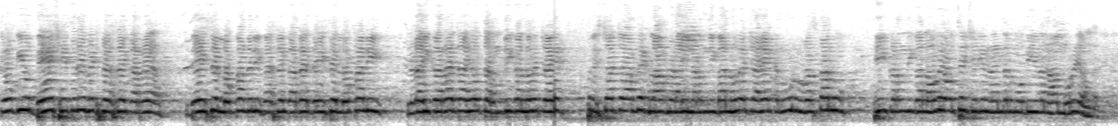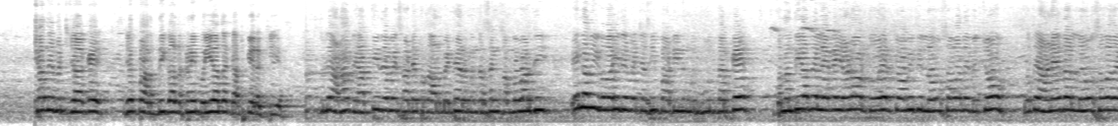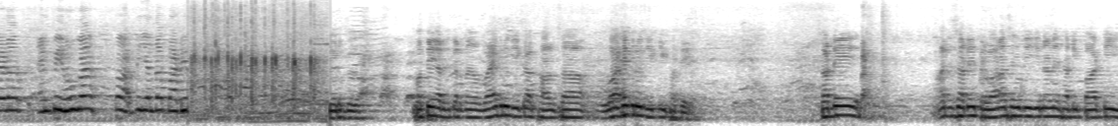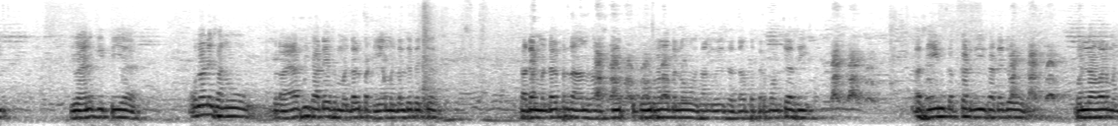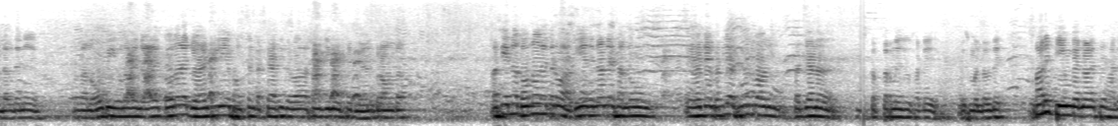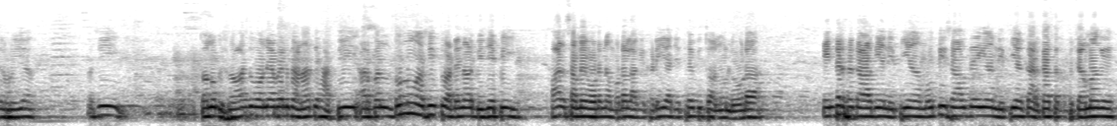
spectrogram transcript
ਕਿਉਂਕਿ ਉਹ ਦੇਸ਼ ਹਿੱਤ ਦੇ ਵਿੱਚ ਫੈਸਲੇ ਕਰ ਰਿਹਾ ਦੇਸ਼ ਦੇ ਲੋਕਾਂ ਦੇ ਲਈ ਫੈਸਲੇ ਕਰ ਰਿਹਾ ਦੇਸ਼ ਦੇ ਲੋਕਾਂ ਲਈ ਲੜਾਈ ਕਰ ਰਿਹਾ ਚਾਹੇ ਉਹ ਧਰਮ ਦੀ ਗੱਲ ਹੋਵੇ ਚਾਹੇ ਭ੍ਰਿਸ਼ਟਾਚਾਰ ਦੇ ਖਿਲਾਫ ਲੜਾਈ ਲੜਨ ਦੀ ਗੱਲ ਹੋਵੇ, ਚਾਹੇ ਕਾਨੂੰਨ ਵਿਵਸਥਾ ਨੂੰ ਠੀਕ ਕਰਨ ਦੀ ਗੱਲ ਹੋਵੇ, ਉੱਥੇ ਸ਼੍ਰੀ ਨਰਿੰਦਰ ਮੋਦੀ ਜੀ ਦਾ ਨਾਮ ਮੁਹਰੇ ਆਉਂਦਾ ਦੇਸ਼ਾਂ ਦੇ ਵਿੱਚ ਜਾ ਕੇ ਜੇ ਭਾਰਤ ਦੀ ਗੱਲ ਰੱਖਣੀ ਪਈ ਆ, ਤਾਂ ਡਟ ਕੇ ਰੱਖੀ ਆ। ਲੁਧਿਆਣਾ ਦਿਹਾਤੀ ਦੇ ਵਿੱਚ ਸਾਡੇ ਪ੍ਰਧਾਨ ਬੈਠੇ ਆ ਸਿੰਘ ਸੰਗੋਵਾਲ ਜੀ। ਇਹਨਾਂ ਦੀ ਅਗਵਾਈ ਦੇ ਵਿੱਚ ਅਸੀਂ ਪਾਰਟੀ ਨੂੰ ਮਜ਼ਬੂਤ ਕਰਕੇ ਬੁਲੰਦੀਆਂ ਤੇ ਲੈ ਕੇ ਜਾਣਾ ਔਰ 2024 ਦੀ ਲੋਕ ਸਭਾ ਦੇ ਵਿੱਚੋਂ ਲੁਧਿਆਣੇ ਦਾ ਲੋਕ ਸਭਾ ਦਾ ਜਿਹੜਾ ਐਮਪੀ ਹੋਊਗਾ, ਭਾਰਤੀ ਜਨਤਾ ਪਾਰਟੀ ਫਤਿਹ ਅਰਜ਼ ਕਰਦਾ ਵਾਹਿਗੁਰੂ ਜੀ ਕਾ ਖਾਲਸਾ, ਵਾਹਿਗੁਰੂ ਜੀ ਕੀ ਫਤਿਹ। ਸਾਡੇ, ਅੱਜ ਸਾਡੇ ਦਰਬਾਰਾ ਸਿੰਘ ਜੀ, ਜਿਨ੍ਹਾਂ ਨੇ ਸਾਡੀ ਪਾਰਟੀ ਜੁਆਇਨ ਕੀਤੀ ਹੈ, ਉਹਨਾਂ ਨੇ ਸਾਨੂੰ ਬੁਲਾਇਆ ਸੀ ਸਾਡੇ ਇਸ ਮੰਡਲ ਪੱਟੀਆਂ ਮੰਡਲ ਦੇ ਵਿੱਚ। ਸਾਡੇ ਮੰਡਲ ਪ੍ਰਧਾਨ ਹਰਦੀਪ ਕਪੂਰ ਹੋਣਾ ਵੱਲੋਂ ਸਾਨੂੰ ਇਹ ਸੱਦਾ ਪੱਤਰ ਪਹੁੰਚਿਆ ਸੀ। ਅਸੀਮ ਕੱਕੜ ਜੀ ਸਾਡੇ ਜੋ ਫੁੱਲਾਂਵਾਲ ਮੰਡਲ ਦੇ ਨੇ ਪ੍ਰਧਾਨ ਉਹ ਵੀ ਉਹਨਾਂ ਦੇ ਨਾਲ ਦੋਨਾਂ ਨੇ ਜੁਆਇੰਟਲੀ ਇਹ ਫੰਕਸ਼ਨ ਰੱਖਿਆ ਸੀ ਦਰਬਾਰਾ ਸਿੰਘ ਜੀ ਨੂੰ ਇੱਥੇ ਜੁਆਇਨ ਕਰਾਉਣ ਦਾ। ਅਸੀਂ ਇਹਨਾਂ ਦੋਨਾਂ ਦੇ ਧੰਨਵਾਦੀ ਹਾਂ ਜਿਨ੍ਹਾਂ ਨੇ ਸਾਨੂੰ ਇਹੋ ਜਿਹੇ ਵਧੀਆ ਸੂਝਵਾਨ ਸੱਜਣ ਸਕੱਤਰ ਨੇ ਜੋ ਸਾਡੇ ਇਸ ਮੰਡਲ ਦੇ। ਸਾਰੀ ਟੀਮ ਮੇਰੇ ਨਾਲ ਇੱਥੇ ਹਾਜ਼ਰ ਹੋਈ ਆ। ਅਸੀਂ ਤੁਹਾਨੂੰ ਵਿਸ਼ਵਾਸ ਦਿਵਾਉਂਦੇ ਆ ਵੀ ਲੁਧਿਆਣਾ ਤੇ ਹਾਤੀ, ਅਰਬਨ ਦੋਨੋਂ ਅਸੀਂ ਤੁਹਾਡੇ ਨਾਲ ਬੀਜੇਪੀ ਹਰ ਸਮੇਂ ਮੋਢੇ ਨਾਲ ਮੋਢਾ ਲਾ ਕੇ ਖੜੀ ਆ, ਜਿੱਥੇ ਵੀ ਤੁਹਾਨੂੰ ਲੋੜ ਆ। ਕੇਂਦਰ ਸਰਕਾਰ ਦੀਆਂ ਨੀਤੀਆਂ, ਮੋਦੀ ਸਾਹਿਬ ਦੀਆਂ ਨੀਤੀਆਂ ਘਰ ਘਰ ਤੱਕ ਪਹੁੰਚਾਵਾਂਗੇ।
